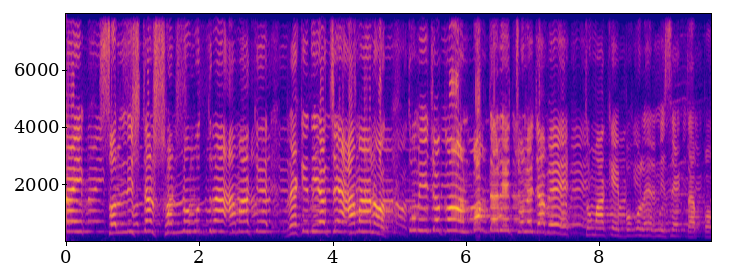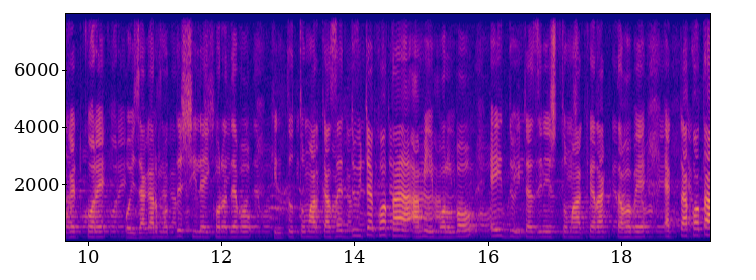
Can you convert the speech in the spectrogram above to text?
নাই। চল্লিশটা স্বর্ণ মুদ্রা আমাকে রেখে দিয়েছে আমানত। তুমি যখন বগদাদে চলে যাবে, তোমাকে বগলের নিচে একটা পকেট করে ওই জায়গার মধ্যে সিলাই করে দেব। কিন্তু তোমার কাছে দুইটা কথা আমি বলব। এই দুইটা জিনিস তোমাকে রাখতে হবে। একটা কথা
